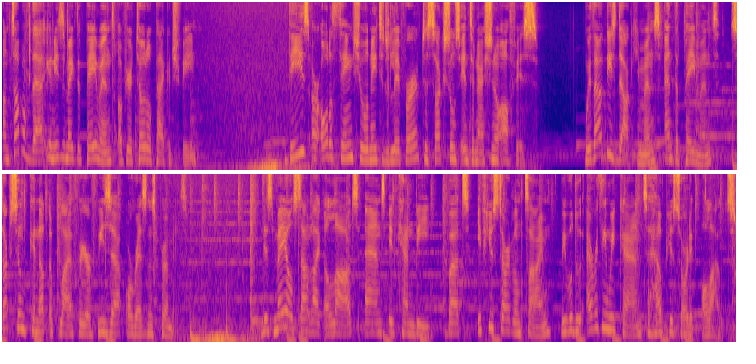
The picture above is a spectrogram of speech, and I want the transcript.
On top of that, you need to make the payment of your total package fee. These are all the things you will need to deliver to Saxion's international office. Without these documents and the payment, Saxion cannot apply for your visa or residence permit. This may all sound like a lot, and it can be, but if you start on time, we will do everything we can to help you sort it all out.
